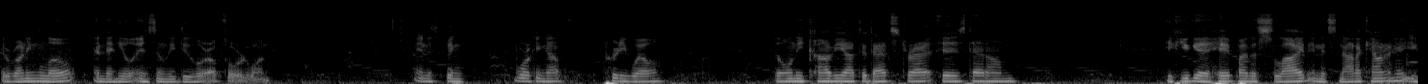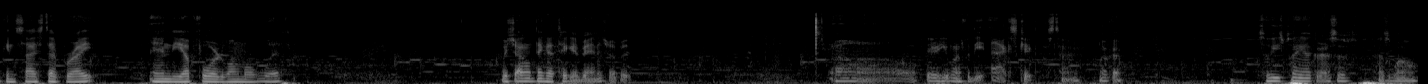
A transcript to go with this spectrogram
the running low, and then he'll instantly do her up forward one. And it's been working out pretty well. The only caveat to that strat is that um if you get hit by the slide and it's not a counter hit, you can sidestep right, and the up forward one will whiff. Which I don't think I take advantage of it. Oh, there he went for the axe kick this time. Okay. So he's playing aggressive as well.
